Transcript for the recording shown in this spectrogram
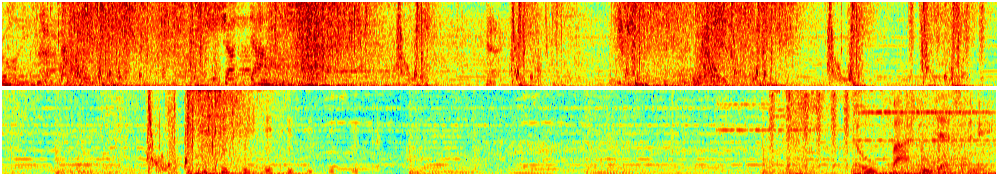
destroyed. Shut down. no fighting destiny.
